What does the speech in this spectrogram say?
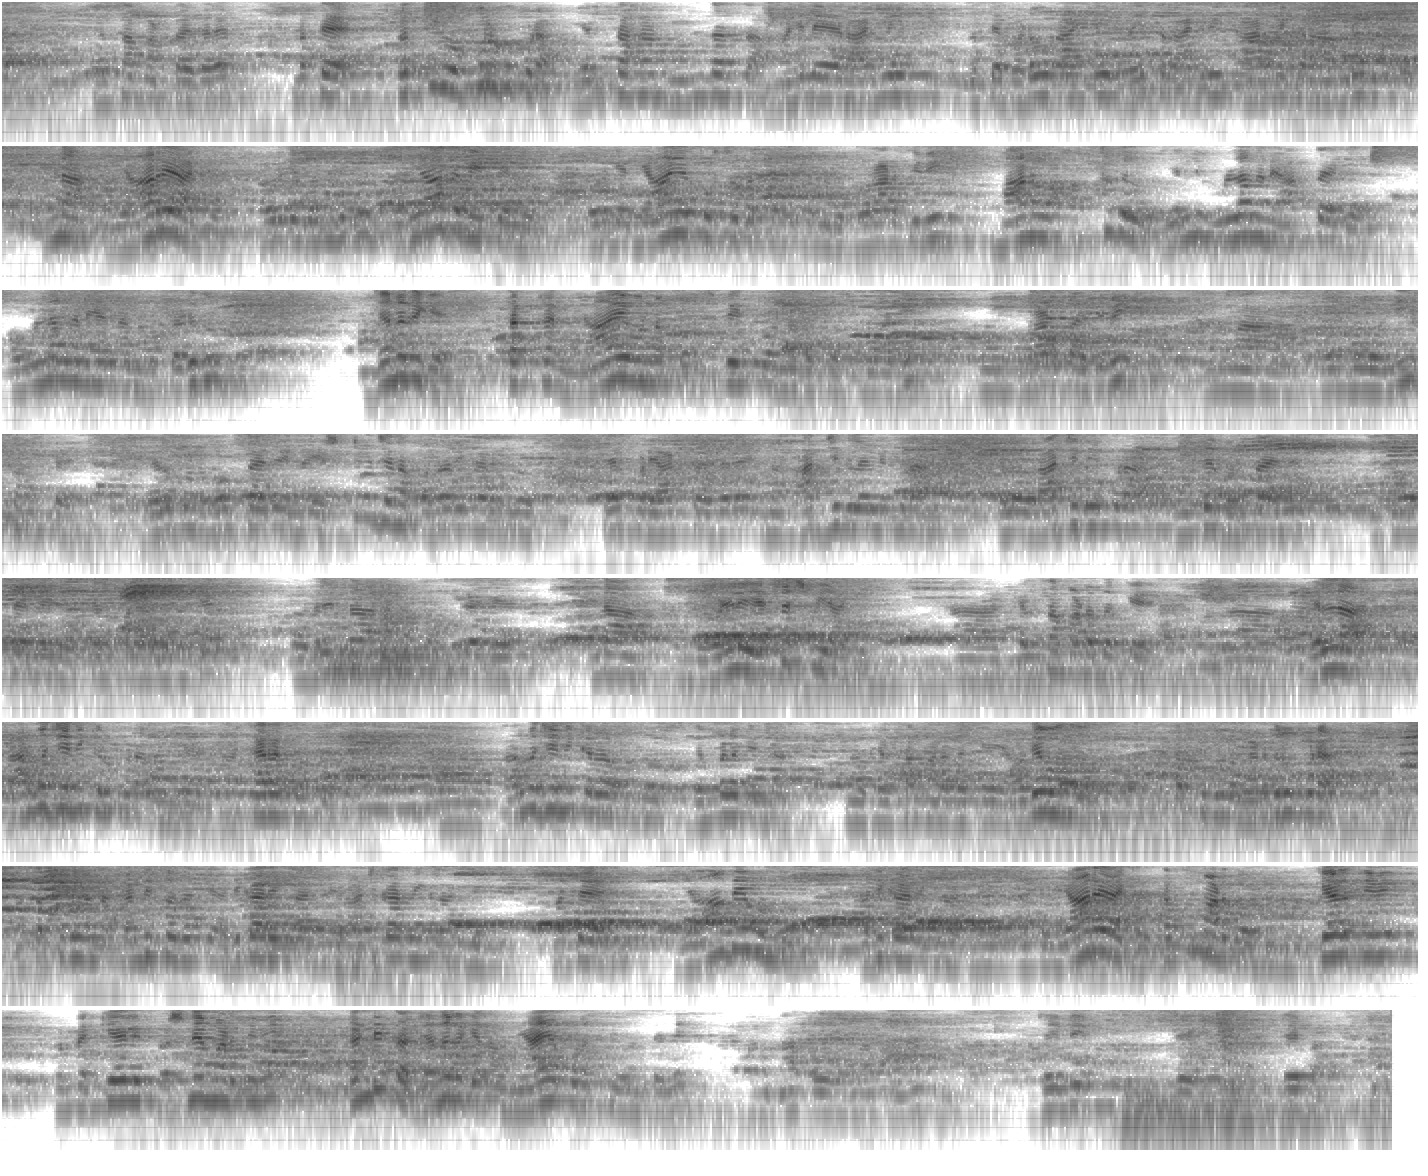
ಕೆಲಸ ಮಾಡ್ತಾ ಇದ್ದಾರೆ. ಮತ್ತು ಪ್ರತಿಯೊಬ್ಬರಿಗೂ ಕೂಡ ಎಂತಹ ನೊಂದಂಥ ಮಹಿಳೆಯರಾಗಲಿ, ಮತ್ತು ಬಡವರಾಗಲಿ, ರೈತರಾಗಲಿ, ಕಾರ್ಮಿಕರಾಗಲಿ, ಇನ್ನು ಯಾರೇ ಆಗಲಿ, ಅವರಿಗೆ ಬಂದ್ಬಿಟ್ಟು ಸರಿಯಾದ ರೀತಿಯಲ್ಲಿ ಅವರಿಗೆ ನ್ಯಾಯ ಕೊಡಿಸೋದಕ್ಕೋಸ್ಕರ ನಾವು ಹೋರಾಡ್ತೀವಿ. ಮಾನವ ಹಕ್ಕುಗಳು ಎಲ್ಲಿ ಉಲ್ಲಂಘನೆ ಆಗ್ತಾ ಇದೆ, ಆ ಉಲ್ಲಂಘನೆಯನ್ನು ನಾವು ತಡೆದು ಜನರಿಗೆ ತಕ್ಕ ನ್ಯಾಯವನ್ನು ಕೊಡಿಸಬೇಕು ಅನ್ನೋದಕ್ಕೋಸ್ಕರವಾಗಿ ನಾವು ಹೋರಾಡ್ತಾ ಇದ್ದೀವಿ. ನಮ್ಮ ಒಂದು ಈ ಸಂಸ್ಥೆ ಬೆಳ್ಕೊಂಡು ಹೋಗ್ತಾ ಇದೆ. ಇನ್ನು ಎಷ್ಟೋ ಜನ ಪದಾಧಿಕಾರಿಗಳು ಸೇರ್ಪಡೆ ಆಗ್ತಾ ಇದ್ದಾರೆ. ಇನ್ನು ರಾಜ್ಯಗಳಲ್ಲಿ ಕೂಡ, ಕೆಲವು ರಾಜ್ಯಗಳು ಕೂಡ ಮುಂದೆ ಬರ್ತಾ ಇದೆ ಈ ಸಂಸ್ಥೆಯಲ್ಲಿ ಸೇರ್ಪಡೆ ಆಗೋದಕ್ಕೆ. ಅದರಿಂದ ನಮ್ಮ ಸಂಸ್ಥೆಗೆ ಇನ್ನು ಒಳ್ಳೆಯ ಯಶಸ್ವಿಯಾಗಿ ಕೆಲಸ ಮಾಡೋದಕ್ಕೆ ಎಲ್ಲ ಸಾರ್ವಜನಿಕರು ಕೂಡ ನಮಗೆ ಸಹಕಾರ ಕೊಟ್ಟು ಸಾರ್ವಜನಿಕರ ಒಂದು ಬೆಂಬಲದಿಂದ ನಾವು ಕೆಲಸ ಮಾಡೋದಕ್ಕೆ ಯಾವುದೇ ಒಂದು ತಪ್ಪುಗಳು ನಡೆದರೂ ಕೂಡ ಆ ತಪ್ಪುಗಳನ್ನು ಖಂಡಿಸೋದಕ್ಕೆ ಅಧಿಕಾರಿಗಳಾಗಲಿ, ರಾಜಕಾರಣಿಗಳಾಗಲಿ, ಮತ್ತು ಯಾವುದೇ ಒಂದು ಅಧಿಕಾರಿಗಳಾಗಲಿ, ಮತ್ತು ಯಾರೇ ಆಗಲಿ ತಪ್ಪು ಮಾಡಿದವ್ರನ್ನ ನಾವು ಕೇಳ್ತೀವಿ ಅವ್ರನ್ನ ಕೇಳಿ ಪ್ರಶ್ನೆ ಮಾಡ್ತೀವಿ, ಖಂಡಿತ ಜನರಿಗೆ ನಾವು ನ್ಯಾಯ ಕೊಡಿಸ್ತೀವಿ ಅಂತೇಳಿ ಒಂದು ಮಾತು ಜೈ ಭೀಮ್, ಜೈ ಜೈ ಭಾರತ್.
